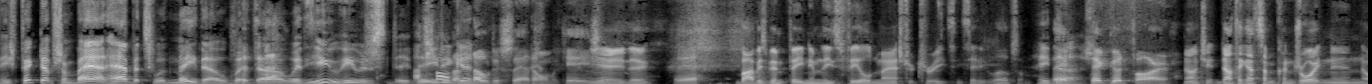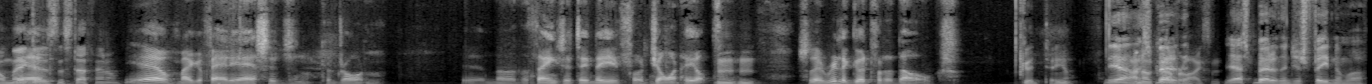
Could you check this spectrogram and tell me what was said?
he's picked up some bad habits with me though, but uh, with you, he was he, I he sort did of good. noticed that on occasion. Yeah, you do. Yeah. Bobby's been feeding him these field master treats. He said he loves them. He They're, does. they're good for him. Don't you? Don't they got some chondroitin, omegas, and stuff in them? Yeah, omega fatty acids and chondroitin and uh, the things that they need for joint health. Mm-hmm. So they're really good for the dogs. Good deal. Yeah, I know that's better Copper than, likes 'em. That's better than just feeding them a,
